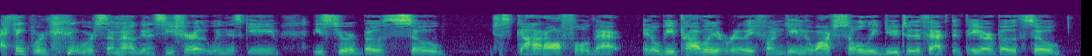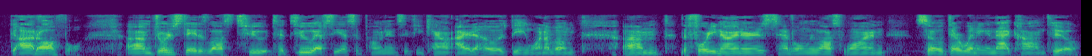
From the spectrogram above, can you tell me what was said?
I think we're we're somehow going to see Charlotte win this game. These two are both so just god awful that it'll be probably a really fun game to watch solely due to the fact that they are both so god awful. Um, Georgia State has lost two to two FCS opponents, if you count Idaho as being one of them. Um, the 49ers have only lost one, so they're winning in that column too.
